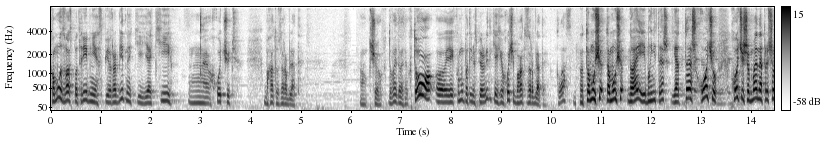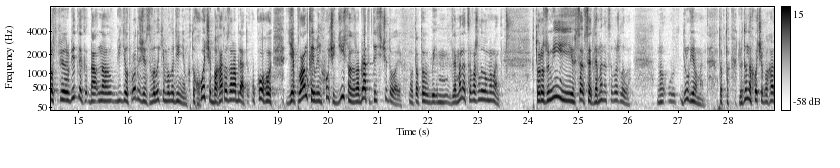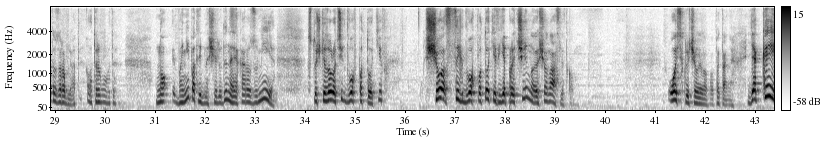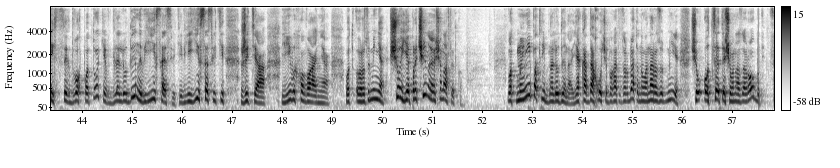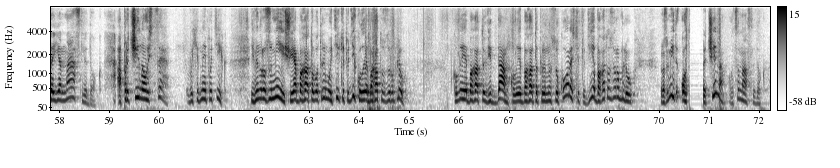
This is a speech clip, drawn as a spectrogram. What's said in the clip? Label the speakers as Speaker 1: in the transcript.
Speaker 1: Кому з вас потрібні співробітники, які хочуть багато заробляти? Що? Давай, давайте. Хто кому потрібні співробітники, які хочуть багато заробляти? Клас. Ну, тому що, тому що ну, і мені теж. Я теж хочу, хочу, щоб в мене прийшов співробітник на, на відділ продажів з великим володінням. Хто хоче багато заробляти. У кого є планка, і він хоче дійсно заробляти тисячі доларів. Ну, тобто, для мене це важливий момент. Хто розуміє, і все, все для мене це важливо. Ну, другий момент. Тобто, людина хоче багато заробляти, отримувати. Ну, мені потрібна ще людина, яка розуміє з точки зору цих двох потоків, що з цих двох потоків є причиною, що наслідком. Ось ключове питання. Який з цих двох потоків для людини в її всесвіті, в її всесвіті життя, її виховання, от розуміння, що є причиною, а що наслідком? От мені потрібна людина, яка да, хоче багато заробляти, але вона розуміє, що оце те, що вона заробить, це є наслідок. А причина ось це вихідний потік. І він розуміє, що я багато отримую тільки тоді, коли я багато зароблю. Коли я багато віддам, коли я багато принесу користі, тоді я багато зароблю. Розумієте, ось причина, оце наслідок.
